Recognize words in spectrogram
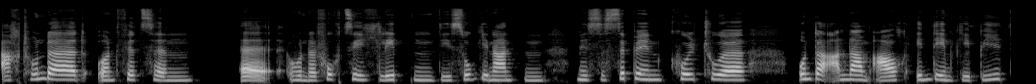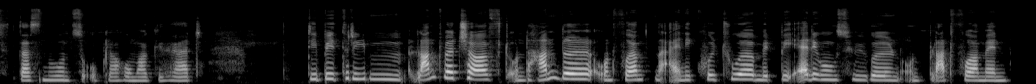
800 und 1450 äh, lebten die sogenannten Mississippi-Kultur unter anderem auch in dem Gebiet, das nun zu Oklahoma gehört. Die betrieben Landwirtschaft und Handel und formten eine Kultur mit Beerdigungshügeln und Plattformen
